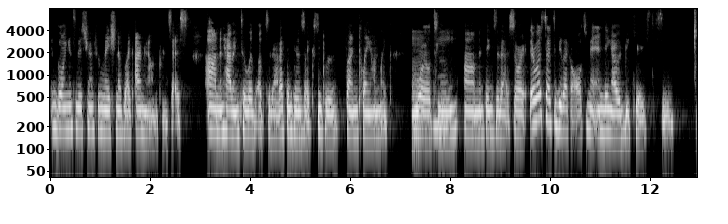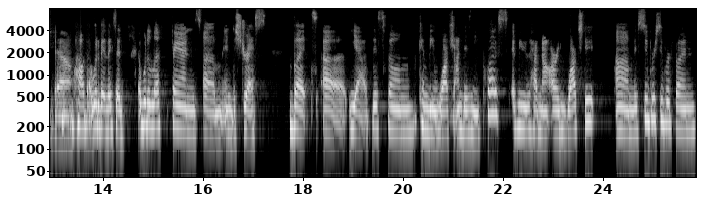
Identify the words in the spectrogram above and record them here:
and going into this transformation of like I'm now the princess, um, and having to live up to that. I think it was like super fun play on like royalty, um, and things of that sort. There was said to be like an ultimate ending. I would be curious to see yeah. how that would have been. They said it would have left fans um, in distress. But uh, yeah, this film can be watched on Disney Plus if you have not already watched it. Um, it's super super fun.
